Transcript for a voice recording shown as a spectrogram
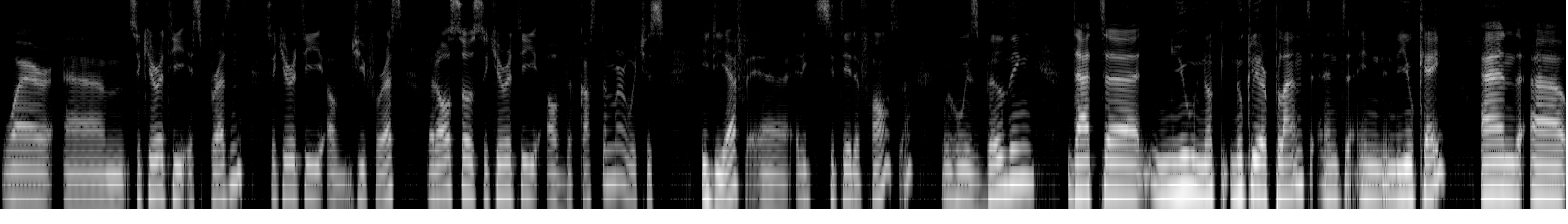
where um, security is present, security of G4S, but also security of the customer, which is EDF, uh, Électricité de France, uh, who is building that uh, new nu nuclear plant in, in, in, the UK. And uh,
